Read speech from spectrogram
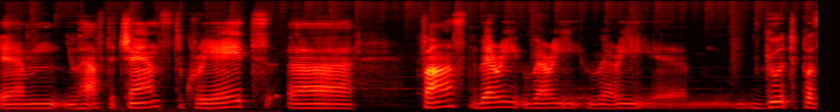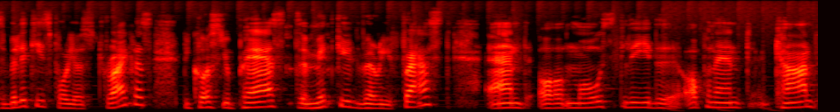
um, you have the chance to create uh, fast, very, very, very um, good possibilities for your strikers because you pass the midfield very fast and mostly the opponent can't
